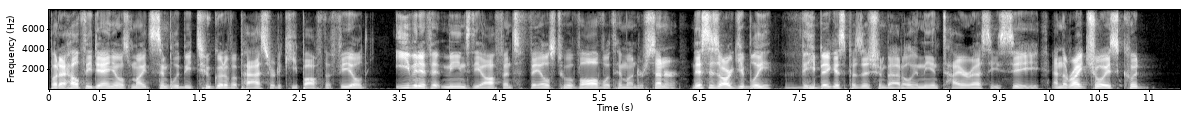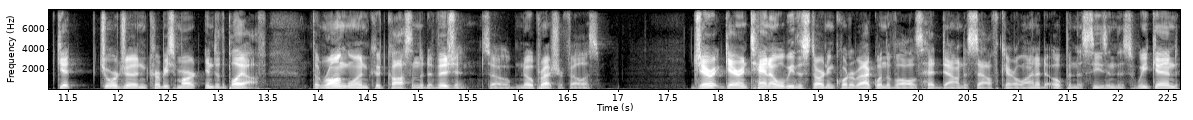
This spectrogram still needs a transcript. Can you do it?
But a healthy Daniels might simply be too good of a passer to keep off the field, even if it means the offense fails to evolve with him under center. This is arguably the biggest position battle in the entire SEC, and the right choice could get Georgia and Kirby Smart into the playoff. The wrong one could cost them the division, so no pressure, fellas. Jarrett Guarantano will be the starting quarterback when the Vols head down to South Carolina to open the season this weekend.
